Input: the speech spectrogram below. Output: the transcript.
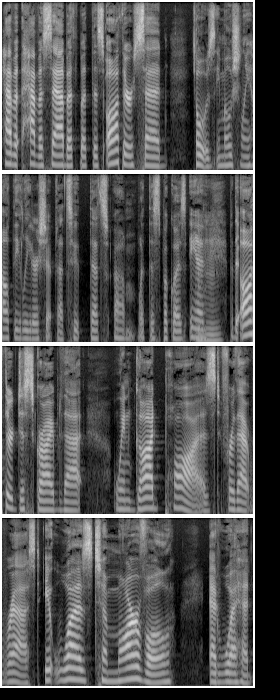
have a have a Sabbath. But this author said, oh, it was emotionally healthy leadership. That's who. That's um, what this book was. And but the author described that when God paused for that rest, it was to marvel at what had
